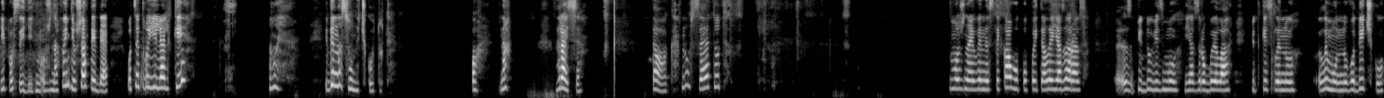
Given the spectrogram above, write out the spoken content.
І посидіть можна. Финдюша, ти йде. Оце твої ляльки. Іди на сонечко тут. О, на, грайся. Так, ну все тут. Можна і винести каву попити, але я зараз е, піду візьму, я зробила підкислену лимонну водичку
